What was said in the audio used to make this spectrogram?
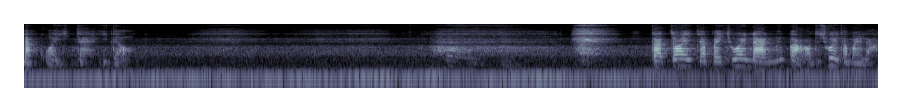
หนักกว่าอีกจ้ะอีดอกตาจ้อยจะไปช่วยนางหรือเปล่า จะช่วยทำไมล่ะ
